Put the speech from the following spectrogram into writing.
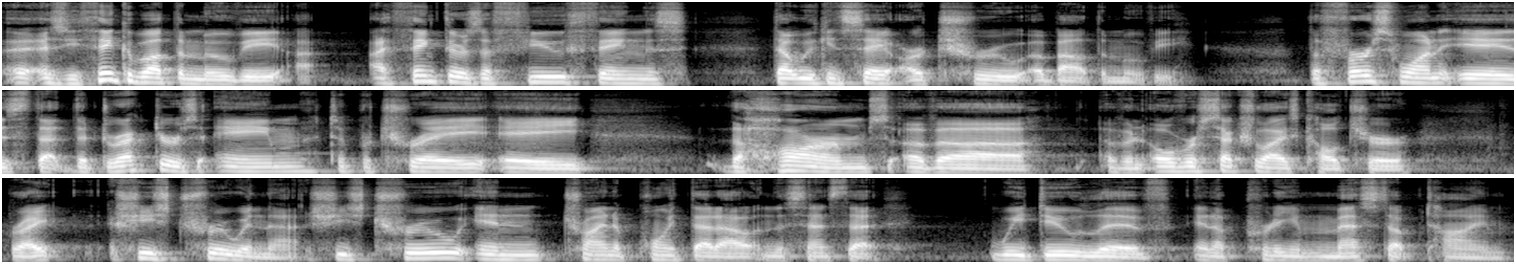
as you think about the movie, I think there's a few things that we can say are true about the movie. The first one is that the directors aim to portray a the harms of a of an over sexualized culture, right? She's true in that. She's true in trying to point that out in the sense that we do live in a pretty messed up time.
